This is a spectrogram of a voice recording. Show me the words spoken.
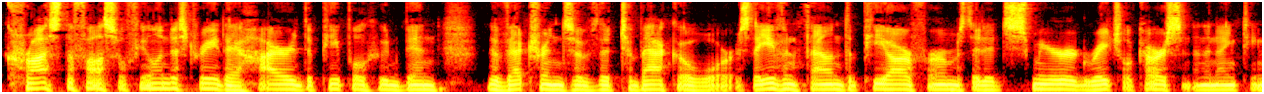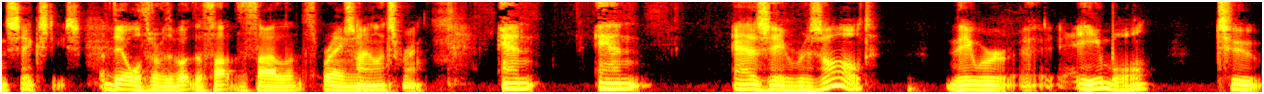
across the fossil fuel industry. They hired the people who'd been the veterans of the tobacco wars. They even found the PR firms that had smeared Rachel Carson in the 1960s. The author of the book, The, the Silent Spring. Silent Spring. And, and as a result, they were uh, able to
